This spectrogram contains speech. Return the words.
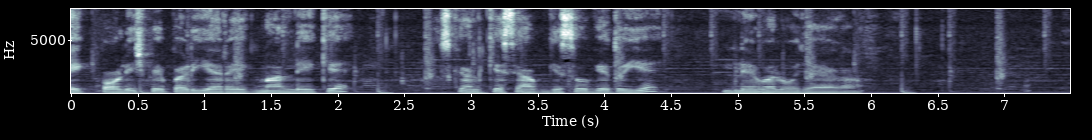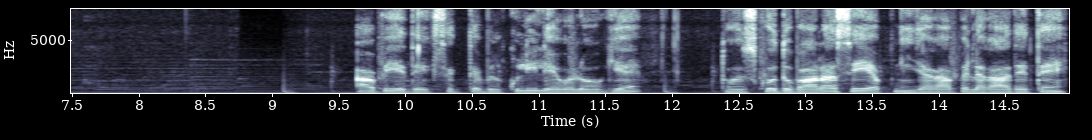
एक पॉलिश पेपर या रेगमा लेके उसके हल्के से आप घिसोगे तो ये लेवल हो जाएगा। आप ये देख सकते हैं, बिल्कुल ही लेवल हो गया है। तो इसको दोबारा से अपनी जगह पे लगा देते हैं।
